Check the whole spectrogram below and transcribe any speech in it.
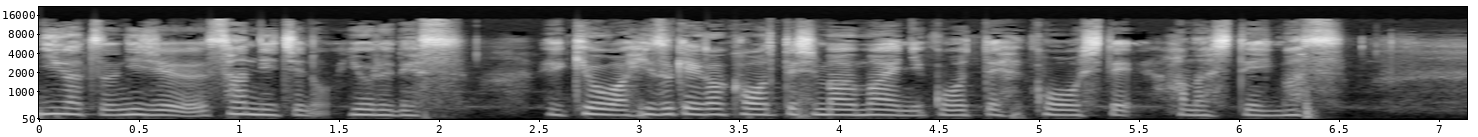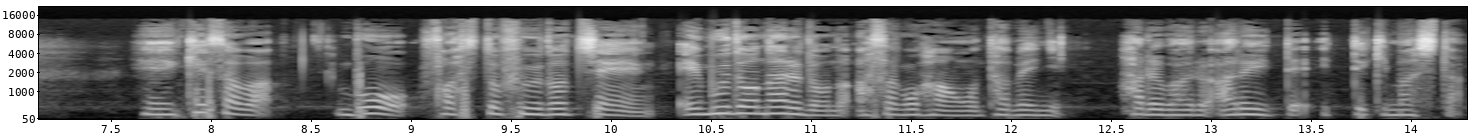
2月23日の夜です。え今日は日付が変わってしまう前にこうして、こうして話しています。えー今朝は某ファストフードチェーン、エムドナルドの朝ごはんを食べに、はるばる歩いて行ってきました。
